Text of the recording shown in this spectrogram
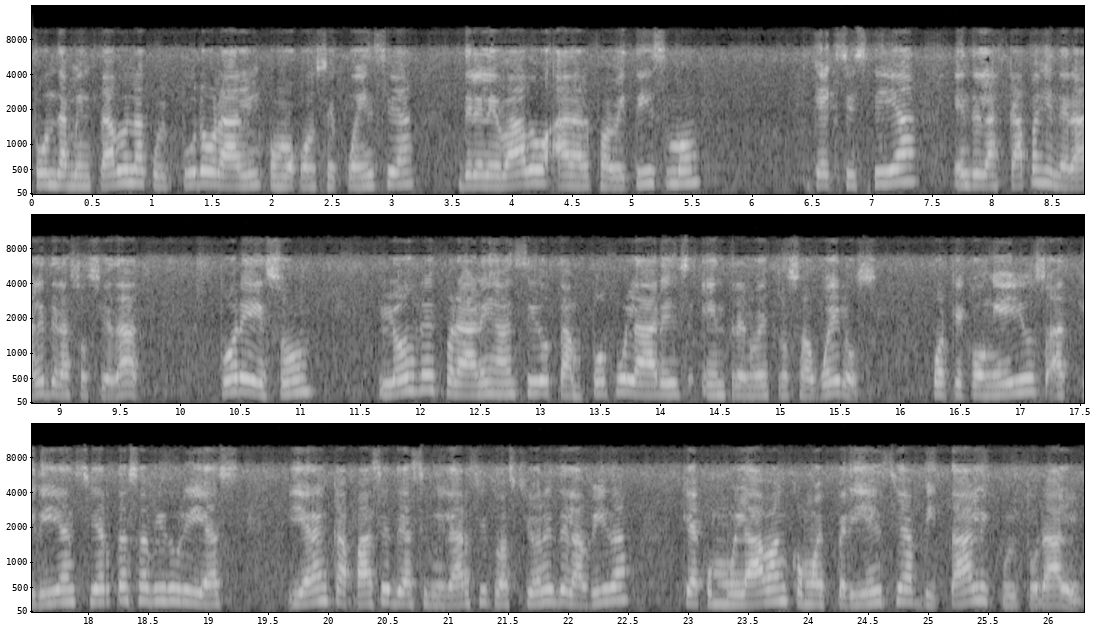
fundamentado en la cultura oral como consecuencia del elevado analfabetismo que existía entre las capas generales de la sociedad. Por eso, los refranes han sido tan populares entre nuestros abuelos, porque con ellos adquirían ciertas sabidurías y eran capaces de asimilar situaciones de la vida que acumulaban como experiencia vital y cultural,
